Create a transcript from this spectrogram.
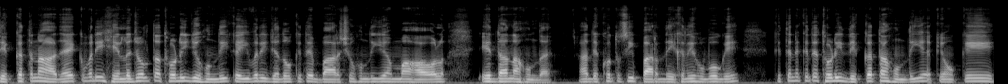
ਦਿੱਕਤ ਨਾ ਆ ਜਾਏ। ਇੱਕ ਵਾਰੀ ਹਿਲਜੁਲ ਤਾਂ ਥੋੜੀ ਜਿਹੀ ਹੁੰਦੀ, ਕਈ ਵਾਰੀ ਜਦੋਂ ਕਿਤੇ ਬਾਰਿਸ਼ ਹੁੰਦੀ ਹੈ ਮਾਹੌਲ ਇਦਾਂ ਦਾ ਹੁੰਦਾ ਆ ਦੇਖੋ, ਤੁਸੀਂ ਪਰ ਦੇਖਦੇ ਹੋਵੋਗੇ, ਕਿਤੇ ਨਾ ਕਿਤੇ ਥੋੜੀ ਦਿੱਕਤ ਤਾਂ ਹੁੰਦੀ ਹੈ, ਕਿਉਂਕਿ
